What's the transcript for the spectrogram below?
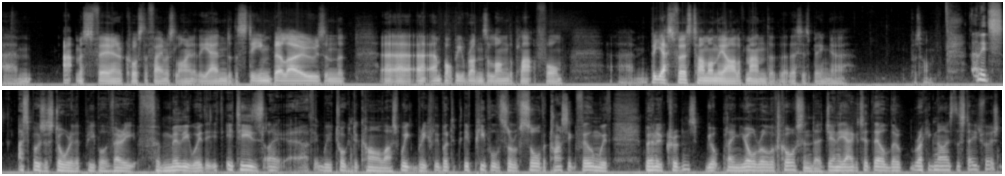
um, atmosphere, and of course the famous line at the end of the steam billows, and the uh, uh and Bobby runs along the platform. Um, but yes, first time on the Isle of Man that, that this is being uh, put on. And it's, I suppose, a story that people are very familiar with. It, it is, like, I think we were talking to Carl last week briefly, but if people sort of saw the classic film with Bernard Cribbins, you're playing your role, of course, and uh, Jenny Agutter, they'll, they'll recognise the stage version.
